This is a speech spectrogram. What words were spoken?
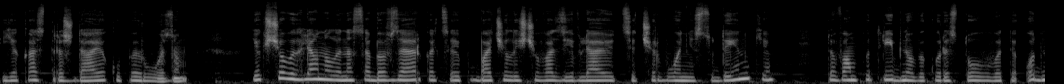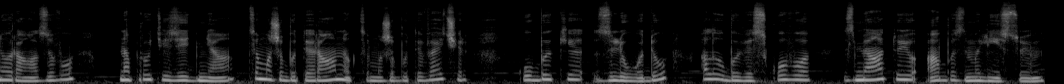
яка страждає куперозом. Якщо ви глянули на себе в зеркальце і побачили, що у вас з'являються червоні судинки, то вам потрібно використовувати одноразово на протязі дня. Це може бути ранок, це може бути вечір, кубики з льоду, але обов'язково з м'ятою або з мелісою.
